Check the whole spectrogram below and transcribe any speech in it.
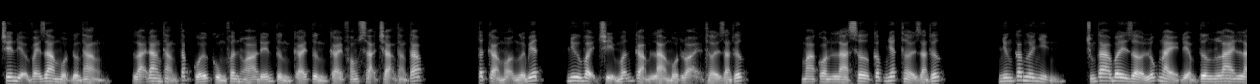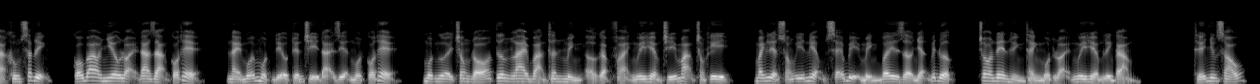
Trên địa vẽ ra một đường thẳng, lại đang thẳng tắp cuối cùng phân hóa đến từng cái từng cái phóng xạ trạng thẳng tắp. Tất cả mọi người biết, như vậy chỉ mẫn cảm là một loại thời gian thức, mà còn là sơ cấp nhất thời gian thức. Nhưng các ngươi nhìn, chúng ta bây giờ lúc này điểm tương lai là không xác định, có bao nhiêu loại đa dạng có thể, này mỗi một điều tuyến chỉ đại diện một có thể, một người trong đó tương lai bản thân mình ở gặp phải nguy hiểm chí mạng trong khi, manh liệt sóng ý niệm sẽ bị mình bây giờ nhận biết được, cho nên hình thành một loại nguy hiểm linh cảm. Thế nhưng sáu,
